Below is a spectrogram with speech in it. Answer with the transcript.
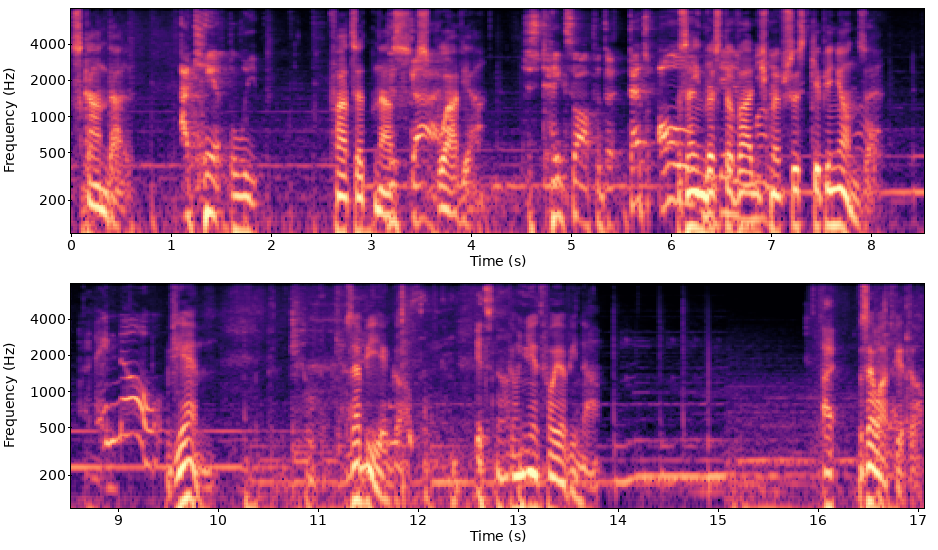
Skandal. Facet nas spławia. Zainwestowaliśmy wszystkie pieniądze. Wiem. Zabiję go. To nie twoja wina. Załatwię to.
